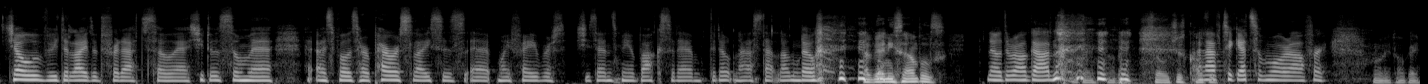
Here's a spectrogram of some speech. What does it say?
Joe will be delighted for that. So uh, she does some. Uh, I suppose her power slice is uh, my favourite. She sends me a box of them. They don't last that long though. Have you any samples? No, they're all gone. okay, okay. So just coffee. I'll have to get some more offer. Right. Okay.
